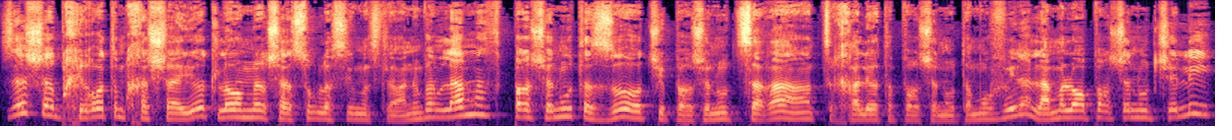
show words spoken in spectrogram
זה שהבחירות הן חשאיות לא אומר שאסור לשים מצלמה. אני אומר, למה הפרשנות הזאת, שהיא פרשנות צרה, צריכה להיות הפרשנות המובילה? למה לא הפרשנות שלי,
